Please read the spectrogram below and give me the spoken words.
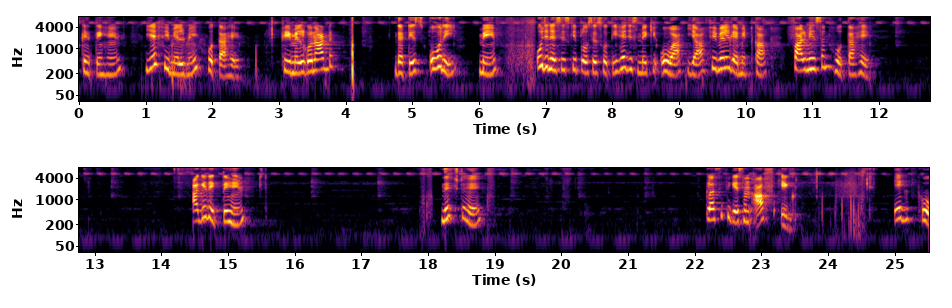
कहते हैं। ये फीमेल में होता है। Female gonad that is ovary में ओजनेसिस की प्रोसेस होती है, जिसमें कि ओवा या फीमेल गैमिट का फॉर्मेशन होता है। आगे देखते हैं। नेक्स्ट है क्लासिफिकेशन ऑफ़ एग एग को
